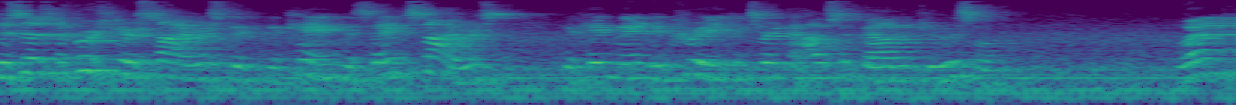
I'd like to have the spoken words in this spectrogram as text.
So it says, the first year Cyrus, the, the king, the same Cyrus, the king made a decree concerning the house of God in Jerusalem. Let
